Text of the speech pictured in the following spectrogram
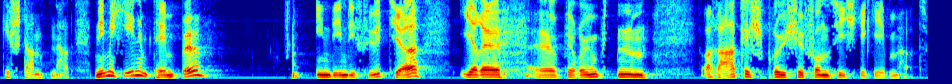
gestanden hat. Nämlich jenem Tempel, in dem die Phytier ihre äh, berühmten Orakelsprüche von sich gegeben hat.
